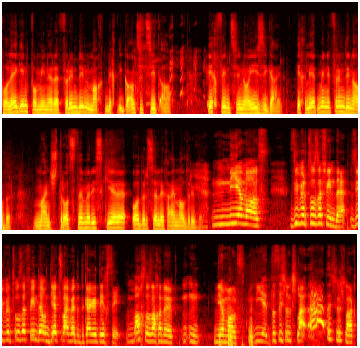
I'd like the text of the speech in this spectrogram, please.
Kollegin von meiner Freundin macht mich die ganze Zeit an. Ich finde sie noch easy geil. Ich liebe meine Freundin aber. Meinst du trotzdem riskieren oder soll ich einmal drüber? Niemals! Sie wird es herausfinden. Sie wird es herausfinden und die zwei werden gegen dich sein. Mach so Sachen nicht. Mm -mm. Niemals. Nie. Das ist ein schlecht. Ah, das ist ein schlecht.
